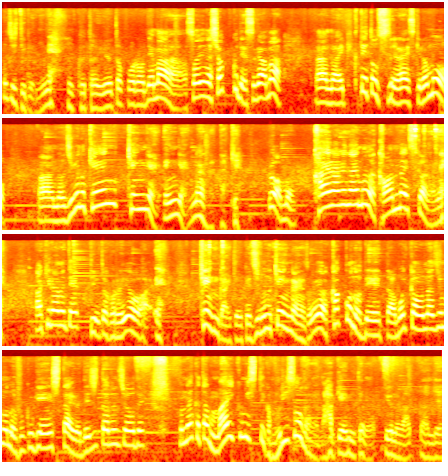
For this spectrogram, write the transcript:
ポジティブにね、行くというところで、まあ、そういうのはショックですが、まあ、あの、エピクテトスじゃないですけども、あの、自分の権権限、権限、なんだったっけ？要はもう、変えられないものは変わんないですからね。諦めてっていうところ要は、え、県外というか自分の県外のところ、要は過去のデータ、もう一回同じものを復元したいはデジタル上で、なんか多分マイクミスっていうか無理そうだな、波形見てもっていうのがあったんで、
